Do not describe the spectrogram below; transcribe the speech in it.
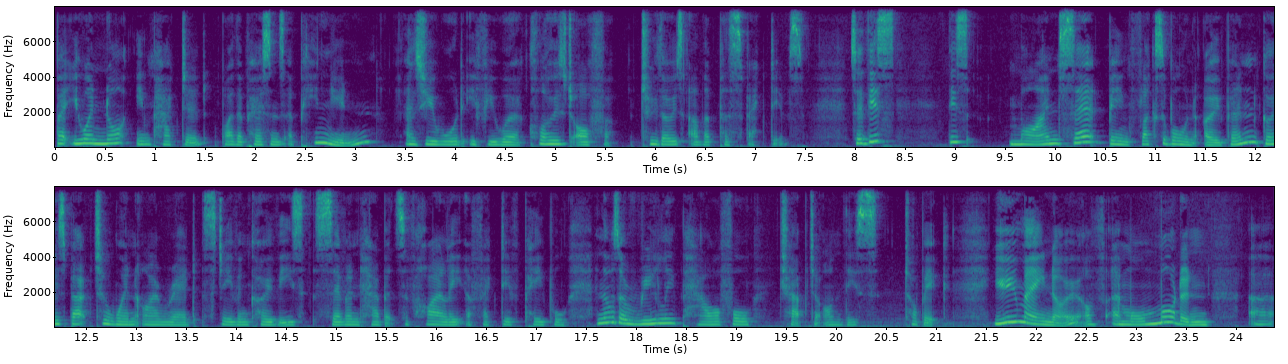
but you are not impacted by the person's opinion as you would if you were closed off to those other perspectives. So, this, this mindset, being flexible and open, goes back to when I read Stephen Covey's Seven Habits of Highly Effective People. And there was a really powerful chapter on this topic. You may know of a more modern uh,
